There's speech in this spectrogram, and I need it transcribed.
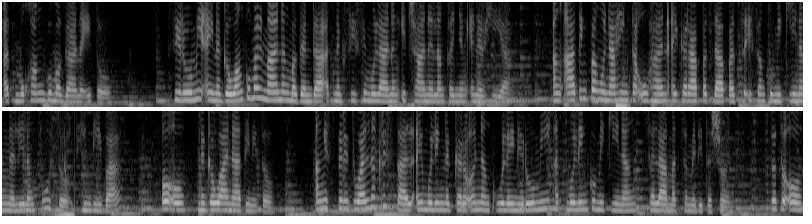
At mukhang gumagana ito. Si Rumi ay nagawang kumalma ng maganda at nagsisimula ng i-channel ang kanyang enerhiya. Ang ating pangunahing tauhan ay karapat dapat sa isang kumikinang nalilang puso, hindi ba? Oo, nagawa natin ito. Ang espiritual na kristal ay muling nagkaroon ng kulay ni Rumi at muling kumikinang salamat sa meditasyon. Totoo,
